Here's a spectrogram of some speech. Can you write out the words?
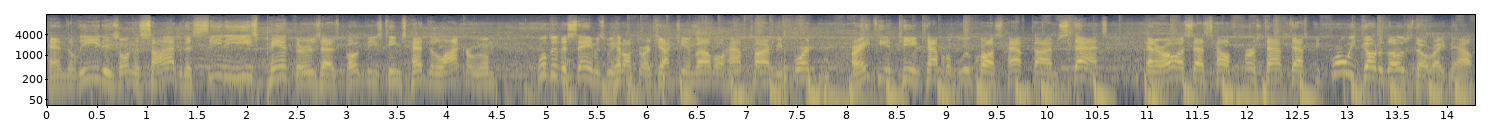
And the lead is on the side of the CD East Panthers as both these teams head to the locker room. We'll do the same as we head off to our Jack Giambalvo halftime report, our AT&T and Capital Blue Cross halftime stats, and our OSS Health first half stats. Before we go to those, though, right now,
